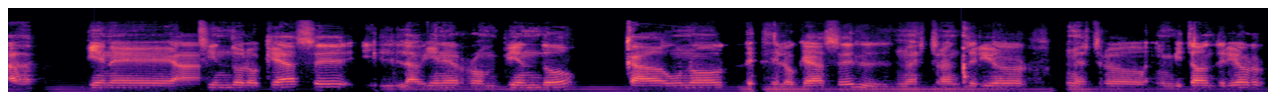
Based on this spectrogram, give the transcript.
ah, viene haciendo lo que hace y la viene rompiendo cada uno desde lo que hace. nuestro anterior, nuestro invitado anterior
